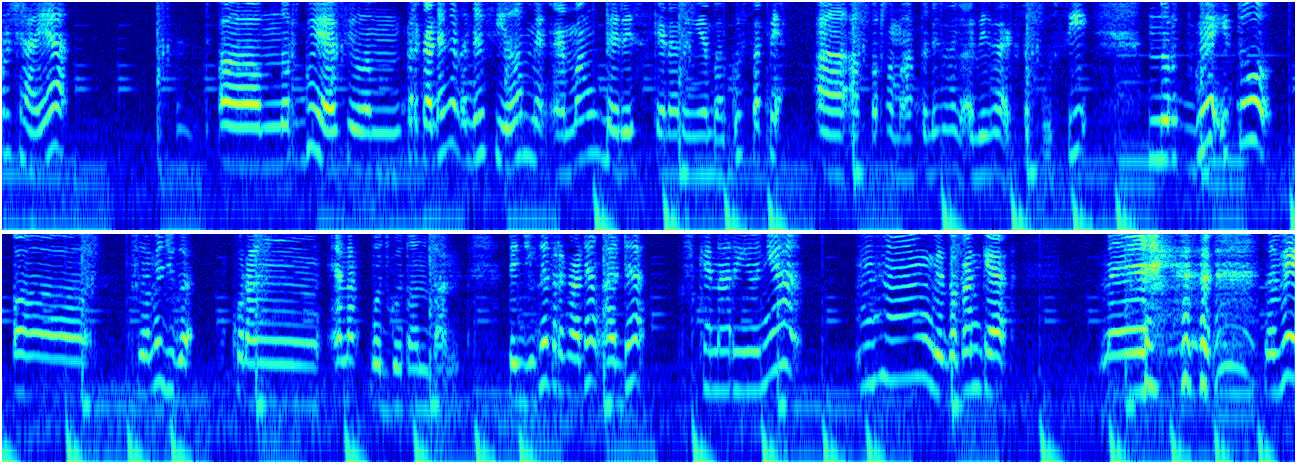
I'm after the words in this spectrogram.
percaya uh, menurut gue ya film terkadang kan ada film yang emang dari skenario nya bagus tapi uh, aktor sama aktrisnya nggak bisa eksekusi. Menurut gue itu uh, filmnya juga kurang enak buat gue tonton. Dan juga terkadang ada skenario nya mm -hmm, gitu kan kayak nah tapi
